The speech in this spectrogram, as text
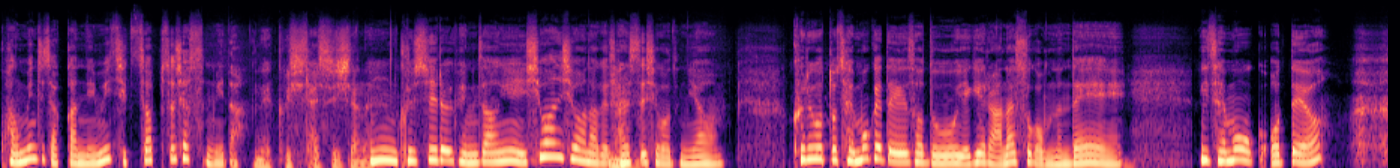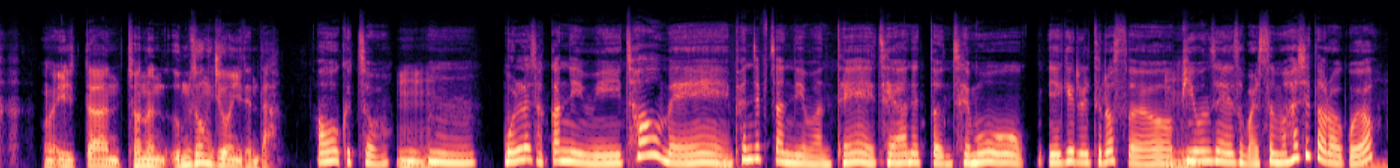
광민지 작가님이 직접 쓰셨습니다. 네 글씨 잘 쓰시잖아요. 음, 글씨를 굉장히 시원시원하게 잘 음. 쓰시거든요. 그리고 또 제목에 대해서도 얘기를 안 할 수가 없는데 이 제목 어때요? 어, 일단 저는 음성 지원이 된다. 어, 그쵸. 음. 음. 원래 작가님이 처음에 음. 편집자님한테 제안했던 제목 얘기를 들었어요. 음. 비욘세에서 말씀을 하시더라고요. 음.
